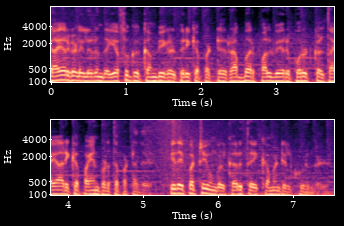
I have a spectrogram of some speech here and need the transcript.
டயர்களில் இருந்த எஃபுக்கு கம்பிகள் பிரிக்கப்பட்டு ரப்பர் பல்வேறு பொருட்கள் தயாரிக்க பயன்படுத்தப்பட்டது. இதை பற்றி உங்கள் கருத்தை கமெண்டில் கூறுங்கள்.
